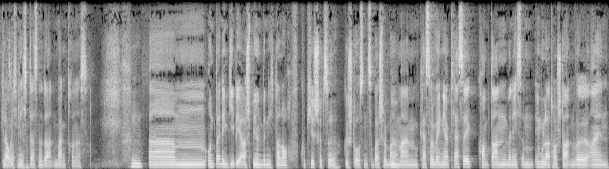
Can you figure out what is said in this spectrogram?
Glaube ich nicht, dass eine Datenbank drin ist. Ähm, und bei den GBA-Spielen bin ich dann auch auf Kopierschütze gestoßen. Zum Beispiel bei meinem Castlevania Classic kommt dann, wenn ich es im Emulator starten will, ein,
